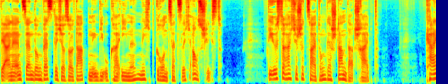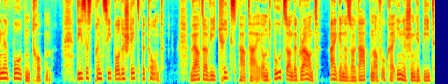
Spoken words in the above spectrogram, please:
der eine Entsendung westlicher Soldaten in die Ukraine nicht grundsätzlich ausschließt. Die österreichische Zeitung Der Standard schreibt Keine Bodentruppen. Dieses Prinzip wurde stets betont. Wörter wie Kriegspartei und Boots on the Ground, eigene Soldaten auf ukrainischem Gebiet,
